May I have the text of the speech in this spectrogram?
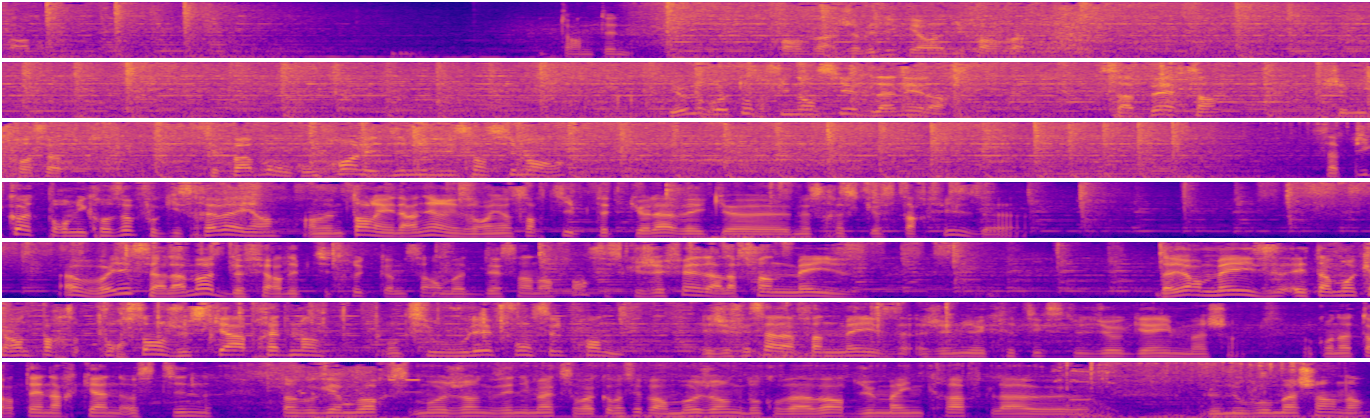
pardon. Forza, j'avais dit qu'il y aurait du Forza. Il y a eu le retour financier de l'année là. Ça baisse hein, chez Microsoft. C'est pas bon, on comprend les 10 000 licenciements. Hein. Ça picote pour Microsoft, faut qu'ils se réveillent. Hein. En même temps, l'année dernière, ils ont rien sorti. Peut-être que là, avec euh, ne serait-ce que Starfield. euh. Ah, vous voyez, c'est à la mode de faire des petits trucs comme ça en mode dessin d'enfant. C'est ce que j'ai fait à la fin de Maze. D'ailleurs, Maze est à moins 40% jusqu'à après-demain. Donc si vous voulez, foncez le prendre. Et j'ai fait ça à la fin de Maze. J'ai mis le Critic Studio Game, machin. Donc on a Torten, Arkane, Austin, Tango Gameworks, Mojang, Zenimax. On va commencer par Mojang. Donc on va avoir du Minecraft, là, euh, le nouveau machin, non?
